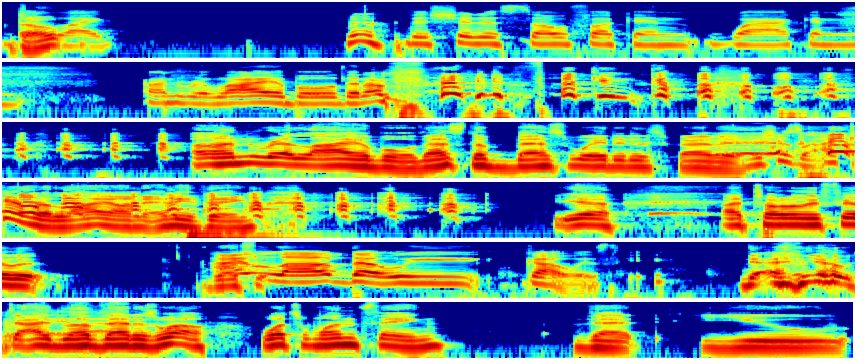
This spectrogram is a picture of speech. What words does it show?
But Dope. like Yeah. this shit is so fucking whack and unreliable that I'm ready to fucking go. Unreliable. That's the best way to describe it. It's just I can't rely on anything. Yeah, I totally feel it. What's- I love that we got whiskey. Yeah, and yo, I love that. that as well. What's one thing that you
